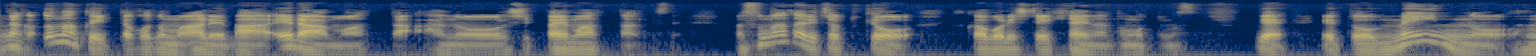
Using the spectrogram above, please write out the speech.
ん、なんかうまくいったこともあれば、エラーもあった、あの、失敗もあったんですね。まあ、そのあたりちょっと今日深掘りしていきたいなと思ってます。で、えっと、メインの、う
